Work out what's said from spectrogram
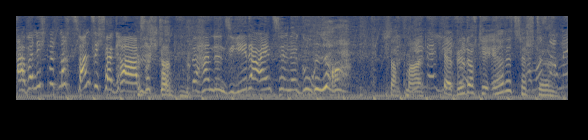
Aber nicht mit Macht 20 vergraben. Verstanden. Behandeln Sie jede einzelne gut. Ja. Sag mal, er will doch die Erde zerstören. Da muss noch mehr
